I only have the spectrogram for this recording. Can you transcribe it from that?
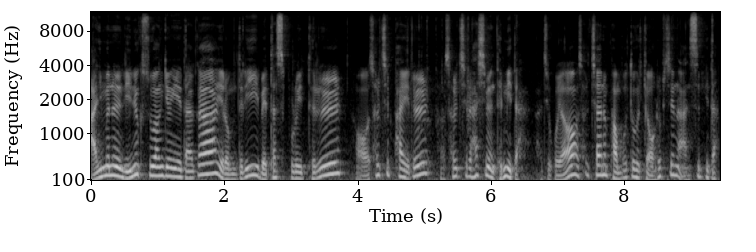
아니면은 리눅스 환경에다가 여러분들이 Metasploit을 어, 설치 파일을 어, 설치를 하시면 됩니다 가지고요. 설치하는 방법도 그렇게 어렵지는 않습니다.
